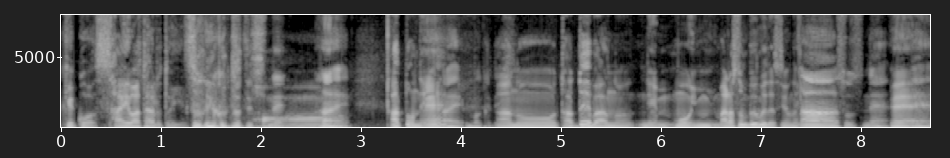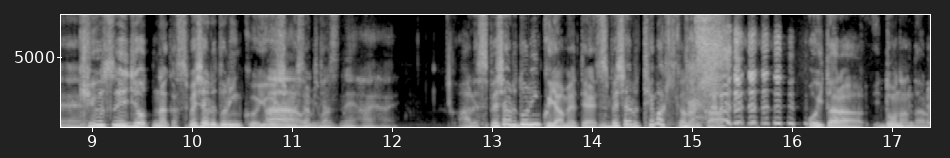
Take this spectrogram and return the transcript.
結構さえ渡るというそういうことですね。はいあとね、あの例えばあのねもうマラソンブームですよね。ああそうですね。給水所ってなんかスペシャルドリンクを用意しましたみたいな。あれスペシャルドリンクやめてスペシャル手巻きかなんか 置いたらどうなんだろう。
